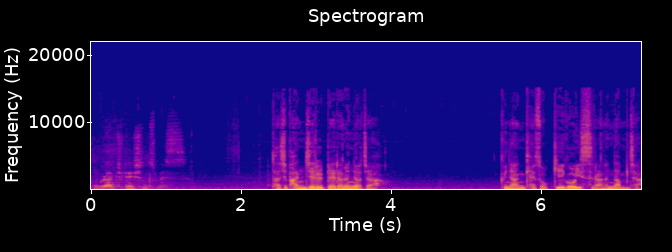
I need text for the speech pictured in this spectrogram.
Congratulations, miss. 다시 반지를 빼려는 여자. 그냥 계속 끼고 있으라는 남자.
